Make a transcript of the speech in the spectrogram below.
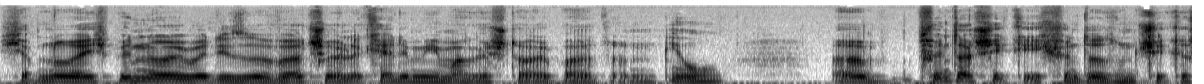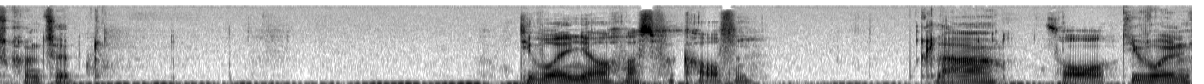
Ich habe nur, ich bin nur über diese Virtual Academy mal gestolpert und jo. Äh, finde das schick. Ich finde das ein schickes Konzept. Die wollen ja auch was verkaufen. Klar. So. Die wollen,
